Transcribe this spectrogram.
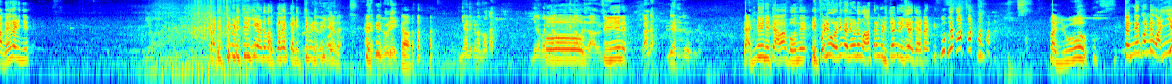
സമയം കഴിഞ്ഞ്. കടിച്ചു പിടിച്ചിരിക്കുകയാണ് മക്കളെ കടിച്ചു പിടിച്ചിരിക്കുകയാണ്. നോക്ക. സീന്. രണ്ട് മിനിറ്റ് ആവാൻ പോന്ന് ഇപ്പോഴും ഒരു ബലൂണ് മാത്രം പിടിച്ചോണ്ടിരിക്കുക ചേട്ടൻ. അയ്യോ എന്നെ കൊണ്ട് വയ്യ.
